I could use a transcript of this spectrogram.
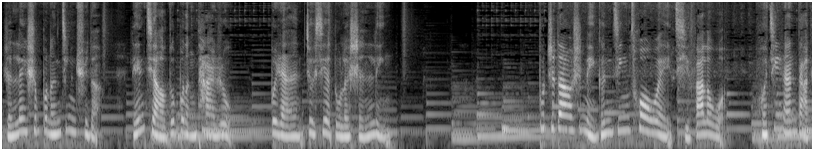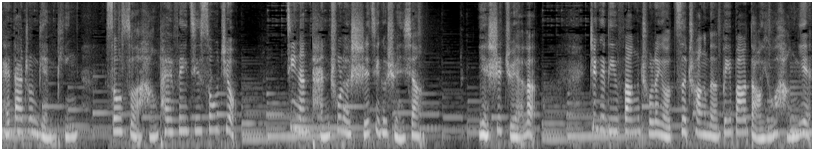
人类是不能进去的，连脚都不能踏入，不然就亵渎了神灵。”不知道是哪根筋错位启发了我，我竟然打开大众点评，搜索航拍飞机搜救，竟然弹出了十几个选项，也是绝了。这个地方除了有自创的背包导游行业。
